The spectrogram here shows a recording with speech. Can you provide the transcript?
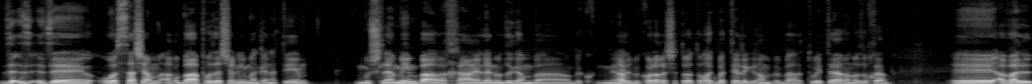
זה, זה, זה, הוא עשה שם ארבעה פוזיישנים הגנתיים מושלמים בהערכה, העלינו את זה גם, ב, ב, נראה לי בכל הרשתות, או רק בטלגרם ובטוויטר, אני לא זוכר. אה, אבל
